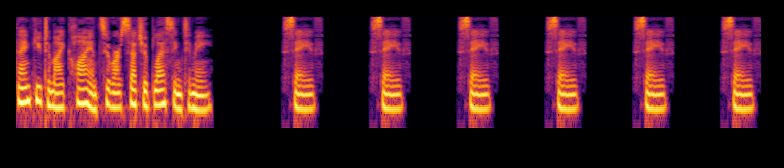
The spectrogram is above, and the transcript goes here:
Thank you to my clients who are such a blessing to me. Save. Save. Save. Save. Save. Save.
